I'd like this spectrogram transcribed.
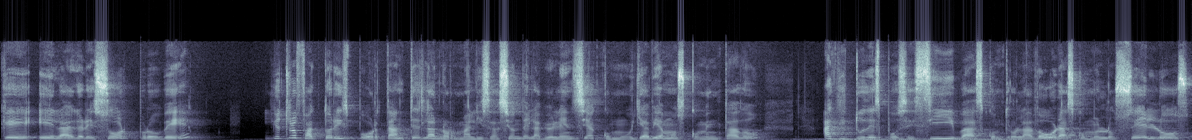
que el agresor provee. Y otro factor importante es la normalización de la violencia, como ya habíamos comentado, actitudes posesivas, controladoras como los celos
